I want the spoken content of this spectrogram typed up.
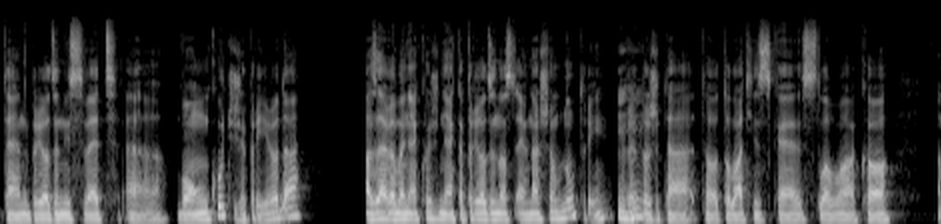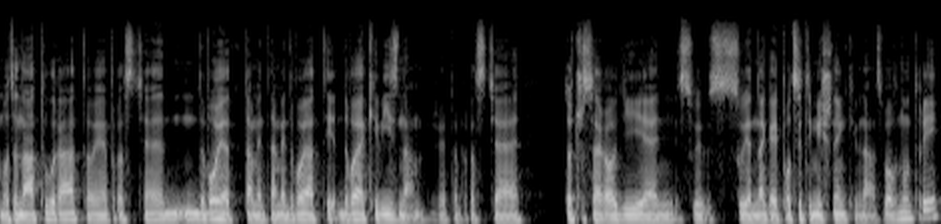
ten prirodzený svet uh, vonku, čiže príroda a zároveň akože nejaká prirodzenosť aj v našom vnútri, mm-hmm. pretože tá, to, to latinské slovo ako alebo to natúra, to je proste dvoja, tam je, tam je dvojatý, dvojaký význam, že to proste to, čo sa rodí, je, sú, sú jednak aj pocity myšlienky v nás vo vnútri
